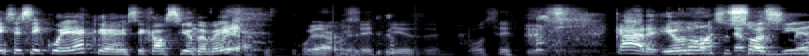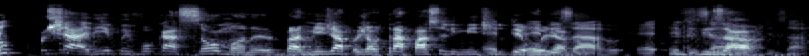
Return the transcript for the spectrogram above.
esse é sem cueca? Sem calcinha também? Cueca. Com certeza, com certeza. Cara, eu não Mano, assisto negócio sozinho. de Bruxaria com invocação, mano, pra mim já, já ultrapassa o limite É, do é terror. já, mano. bizarro, é, é Uhum. bizarro, Bizarro. é bizarro.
